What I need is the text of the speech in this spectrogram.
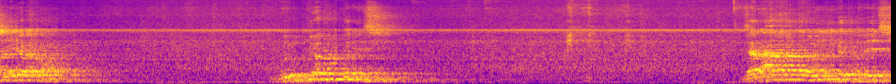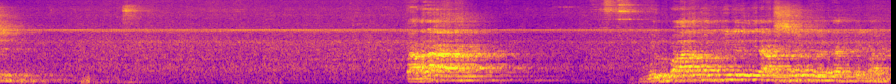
সেই রকম গুরু গ্রহণ করেছি। যারা আমরা দড়িটিকে ধরেছি, তারা গুরুপাদ যদি আশ্রয় করে থাকতে পারে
